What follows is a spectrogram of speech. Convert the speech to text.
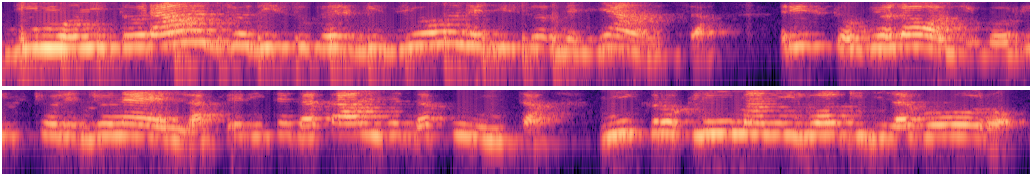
di monitoraggio, di supervisione, di sorveglianza, rischio biologico, rischio legionella, ferite da taglio e da punta, microclima nei luoghi di lavoro.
